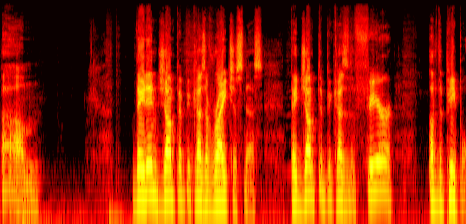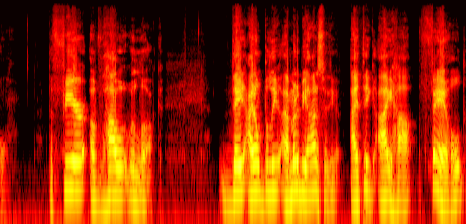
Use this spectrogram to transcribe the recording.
Um, they didn't jump it because of righteousness. They jumped it because of the fear of the people the fear of how it would look. They, I don't believe, I'm going to be honest with you. I think IHOP failed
